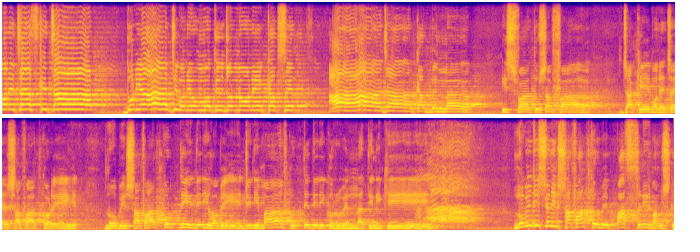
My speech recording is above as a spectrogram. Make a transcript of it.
মনে চায় আজকে চান। দুনিয়ার জীবনে উন্মতির জন্য অনেক কাঁদছেন, আজ আর কাঁদবেন না। ইসফাতু সাফাত যাকে মনে চায় সাফাত করে। নবী সাফাত করতে দেরি হবে, যিনি মাফ করতে দেরি করবেন না তিনি কে? নবীজি সেদিন সাফাত করবে, পাঁচ শ্রেণির মানুষকে।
